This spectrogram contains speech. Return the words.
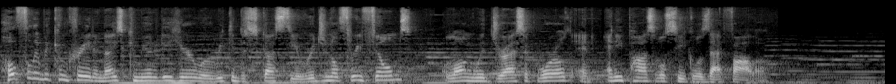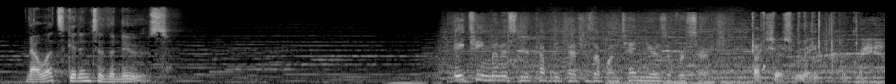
hopefully, we can create a nice community here where we can discuss the original three films, along with Jurassic World and any possible sequels that follow. Now, let's get into the news. 18 minutes and your company catches up on 10 years of research. Access rate program.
